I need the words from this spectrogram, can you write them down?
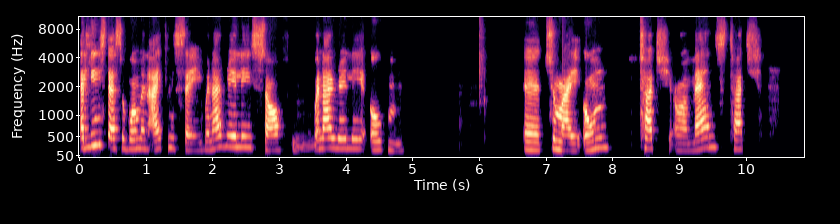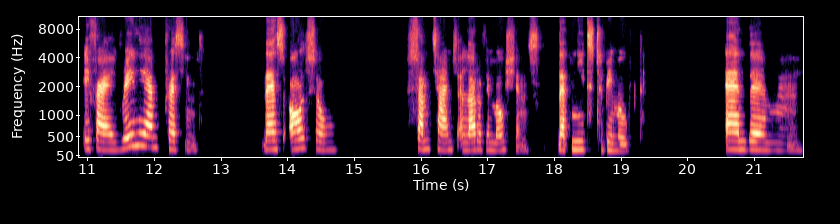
at least as a woman, I can say when I really soften, when I really open uh, to my own touch or a man's touch, if I really am present, there's also sometimes a lot of emotions that needs to be moved. And um,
